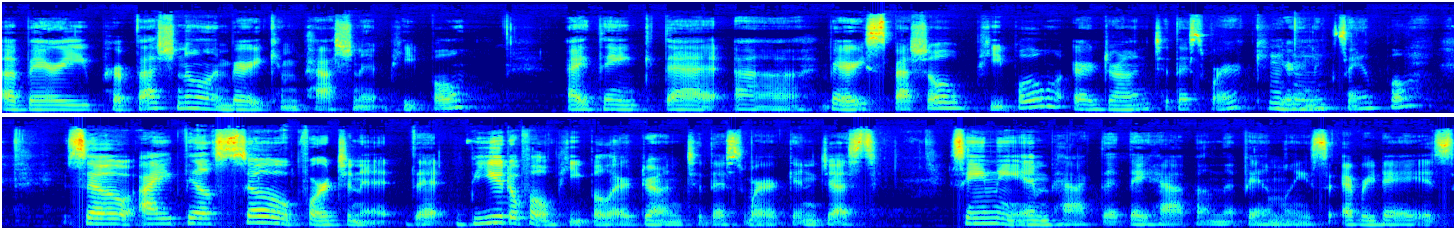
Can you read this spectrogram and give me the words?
of very professional and very compassionate people. I think that uh, very special people are drawn to this work. Mm-hmm. You're an example. So I feel so fortunate that beautiful people are drawn to this work and just seeing the impact that they have on the families every day is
